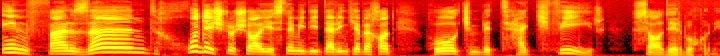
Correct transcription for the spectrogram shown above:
این فرزند خودش رو شایسته می‌دید در اینکه بخواد حکم به تکفیر صادر بکنه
